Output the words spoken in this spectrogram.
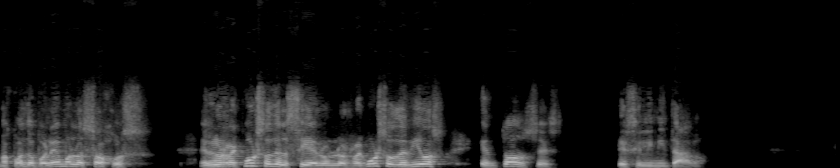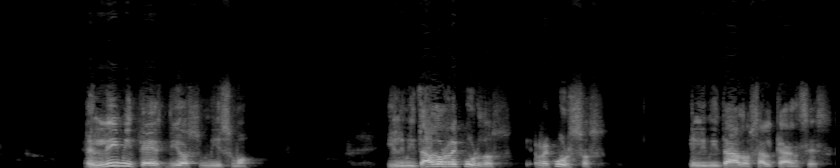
Mas cuando ponemos los ojos en los recursos del cielo, en los recursos de Dios, entonces es ilimitado. El límite es Dios mismo. Ilimitados recursos, recursos, ilimitados alcances.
